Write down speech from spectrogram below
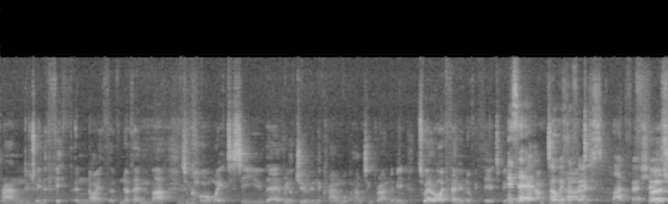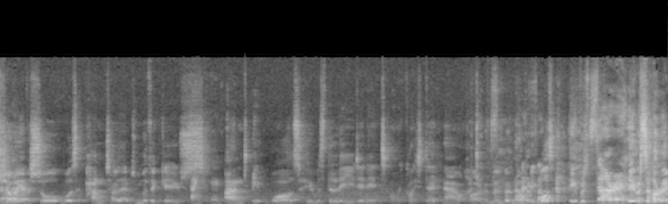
Grand between the 5th and 9th of November. Mm -hmm. So mm-hmm. can't wait to see you there. Real jewel in the crown, Wolverhampton Grand. I mean, it's where I fell in love with theatre, being is Wolverhampton Is it? What was the first like, first show? First show? I ever saw was a panto there. It was Mother Goose. Thank you. And it was who was the lead in it? Oh my god, he's dead now. I can't remember. No, but it was it was Sorry. It was sorry.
